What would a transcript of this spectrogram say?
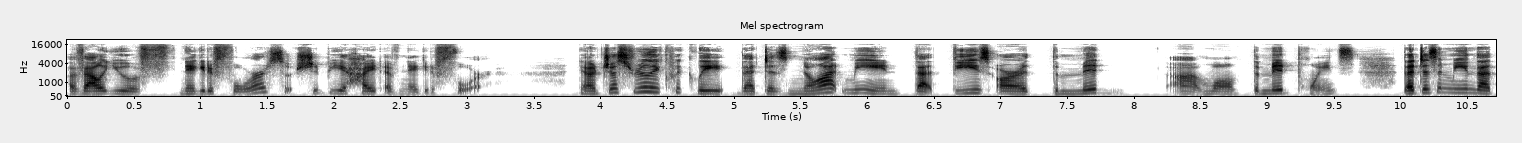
a value of negative 4, so it should be a height of negative 4. Now just really quickly, that does not mean that these are the mid uh, well, the midpoints. That doesn't mean that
